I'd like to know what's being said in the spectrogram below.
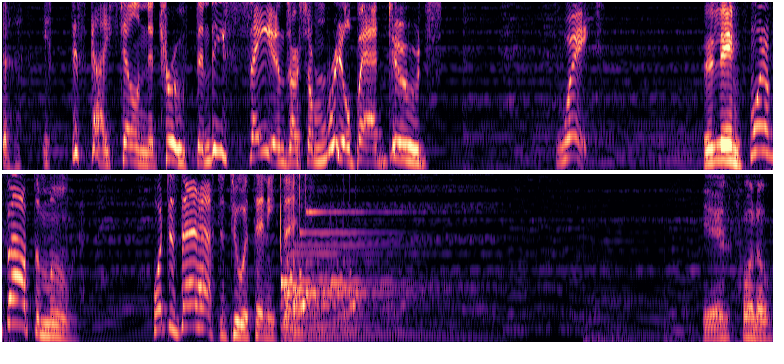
Uh, if this guy's telling the truth, then these Saiyans are some real bad dudes. Wait, Krillin, what about the moon? What does that have to do with anything? He'll el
